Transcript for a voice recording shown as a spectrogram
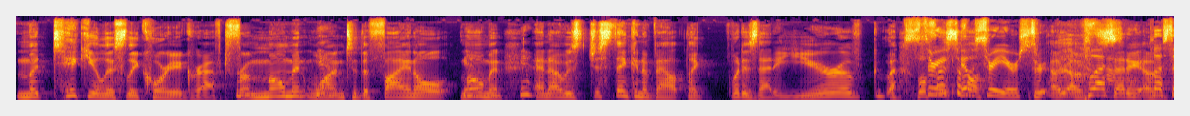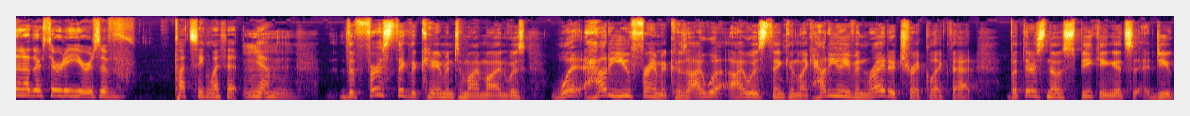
meticulously choreographed from Mm-hmm. moment one to the final moment. And I was just thinking about like. What is that? A year of well, three. first of all, three years. Three, uh, plus, setting plus another 30 years of putzing with it. Yeah. Mm-hmm. the first thing that came into my mind was what how do you frame it because I I was thinking like how do you even write a trick like that but there's no speaking it's do you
